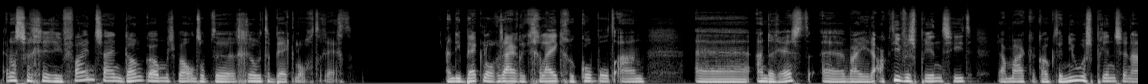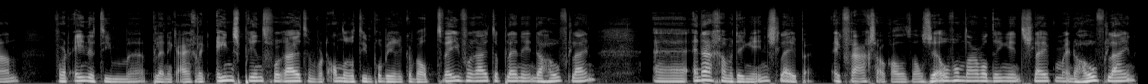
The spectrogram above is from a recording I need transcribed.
En als ze gerefined zijn, dan komen ze bij ons op de grote backlog terecht. En die backlog is eigenlijk gelijk gekoppeld aan, uh, aan de rest, uh, waar je de actieve sprint ziet. Daar maak ik ook de nieuwe sprints in aan. Voor het ene team uh, plan ik eigenlijk één sprint vooruit. En voor het andere team probeer ik er wel twee vooruit te plannen in de hoofdlijn. Uh, en daar gaan we dingen inslepen. Ik vraag ze ook altijd wel zelf om daar wat dingen in te slepen. Maar in de hoofdlijn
